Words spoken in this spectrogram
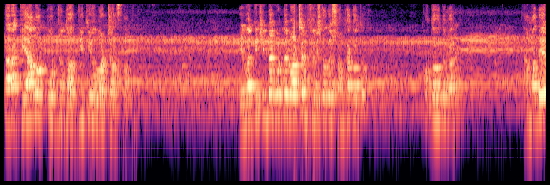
তারা কেয়ামত পর্যন্ত আর দ্বিতীয়বার চান্স পাবে এবার কি চিন্তা করতে পারছেন ফেরেশতাদের সংখ্যা কত? কত হতে পারে? আমাদের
